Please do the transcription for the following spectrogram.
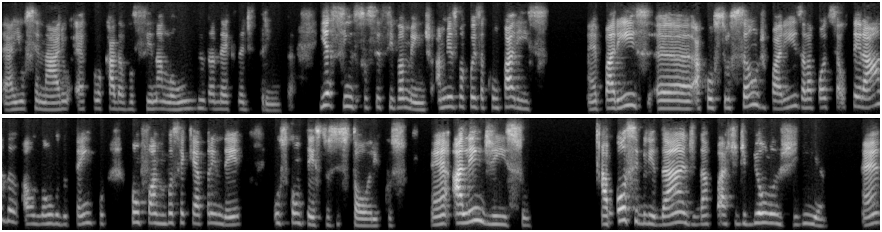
Aí o cenário é colocado a você na Londres da década de 30. E assim sucessivamente. A mesma coisa com Paris. É, Paris, é, a construção de Paris, ela pode ser alterada ao longo do tempo, conforme você quer aprender os contextos históricos. É, além disso, a possibilidade da parte de biologia, né?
